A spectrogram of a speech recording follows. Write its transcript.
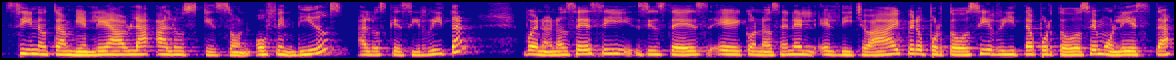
sino también le habla a los que son ofendidos, a los que se irritan. Bueno, no sé si, si ustedes eh, conocen el, el dicho, ay, pero por todo se irrita, por todo se molesta.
